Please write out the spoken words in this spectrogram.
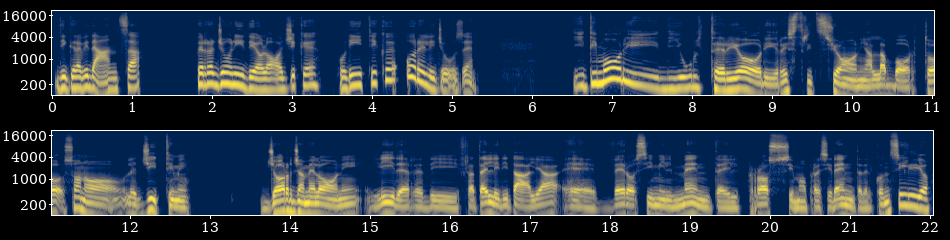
di gravidanza per ragioni ideologiche, politiche o religiose. I timori di ulteriori restrizioni all'aborto sono legittimi. Giorgia Meloni, leader di Fratelli d'Italia e verosimilmente il prossimo presidente del Consiglio,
